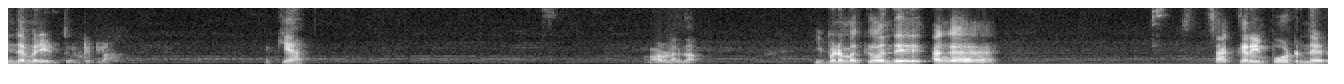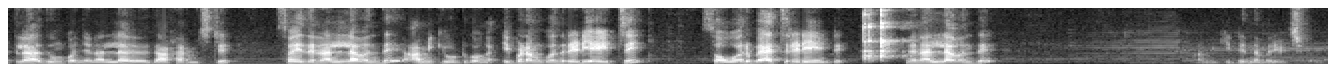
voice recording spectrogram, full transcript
இந்த மாதிரி எடுத்து விட்டுக்கலாம். ஓகே அவ்வளோதான் இப்போ நமக்கு வந்து அங்கே சர்க்கரையும் போட்டிருந்த இடத்துல அதுவும் கொஞ்சம் நல்ல இதாக ஆரம்பிச்சிட்டு ஸோ இதை நல்லா வந்து அமுக்கி விட்டுக்கோங்க. இப்போ நமக்கு வந்து ரெடி ஆயிடுச்சு. ஸோ ஒரு பேட்ச் ரெடி ஆகிட்டு இதை நல்லா வந்து அமுக்கிட்டு இந்த மாதிரி வச்சுக்கோங்க.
